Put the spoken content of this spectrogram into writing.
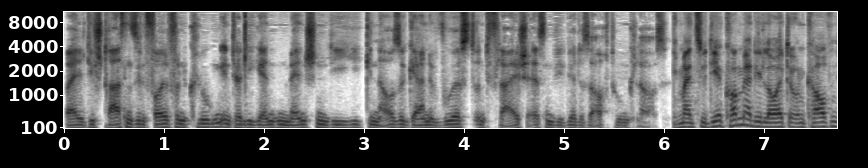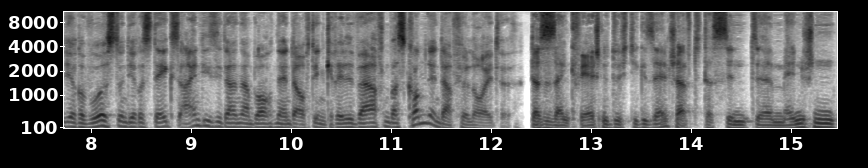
weil die Straßen sind voll von klugen, intelligenten Menschen, die genauso gerne Wurst und Fleisch essen, wie wir das auch tun, Klaus. Ich meine, zu dir kommen ja die Leute und kaufen ihre Wurst und ihre Steaks ein, die sie dann am Wochenende auf den Grill werfen. Was kommen denn da für Leute? Das ist ein Querschnitt durch die Gesellschaft. Das sind äh, Menschen,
